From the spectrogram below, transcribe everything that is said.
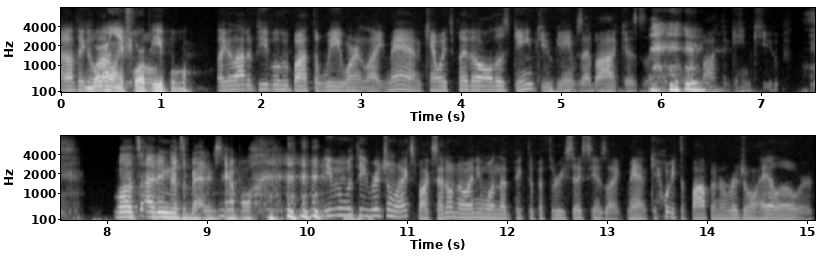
I don't think We're lot of only four people. Like a lot of people who bought the Wii weren't like, man, can't wait to play all those GameCube games I bought because like, I bought the GameCube. Well, it's, I think that's a bad example. Even with the original Xbox, I don't know anyone that picked up a 360 and was like, man, can't wait to pop an original Halo or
